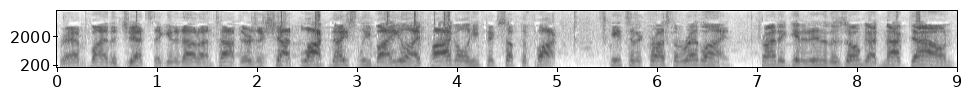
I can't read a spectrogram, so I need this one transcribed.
Grabbed by the Jets. They get it out on top. There's a shot blocked nicely by Eli Poggle. He picks up the puck. Skates it across the red line trying to get it into the zone, got knocked down,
